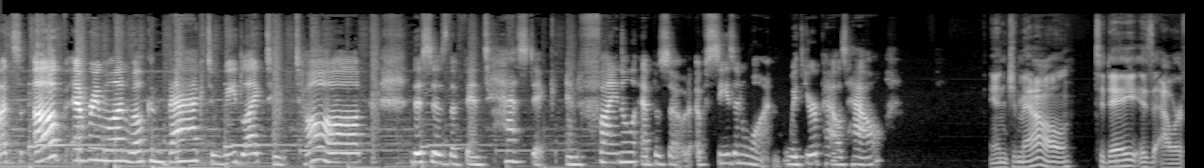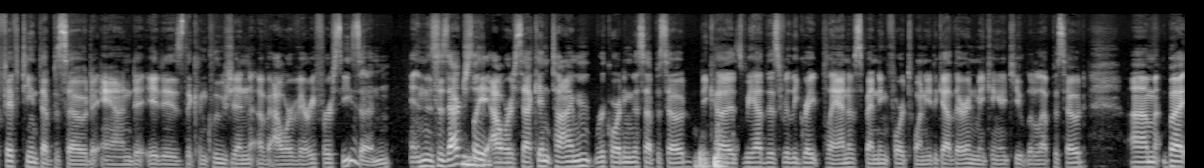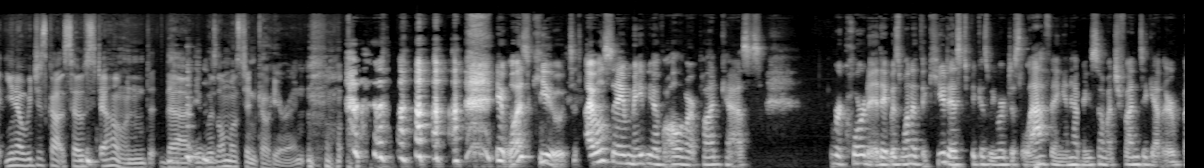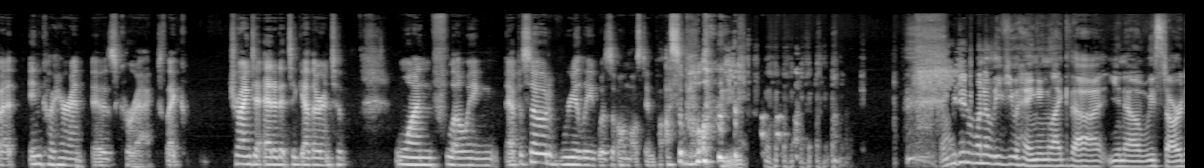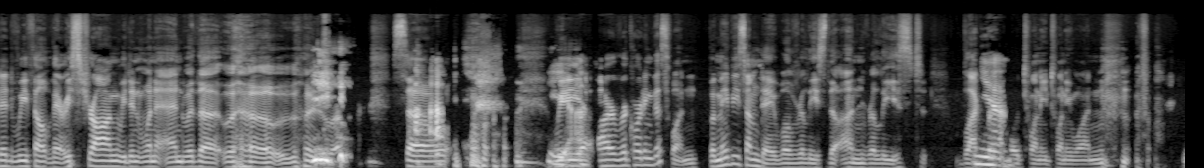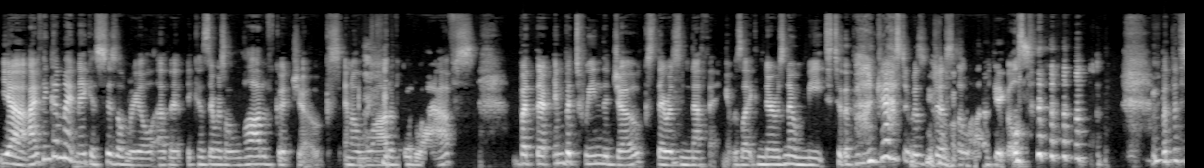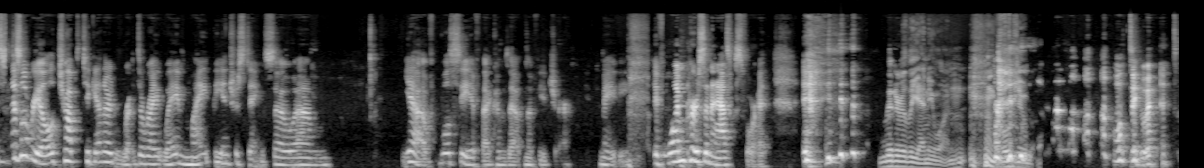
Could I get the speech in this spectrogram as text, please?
What's up, everyone? Welcome back to We'd Like to Talk. This is the fantastic and final episode of season one with your pals Hal and Jamal. Today is our 15th episode, and it is the conclusion of our very first season. And this is actually Mm-hmm. our second time recording this episode because we had this really great plan of spending 420 together and making a cute little episode. Um, but you know, we just got so stoned that it was almost incoherent. it was cute. I will say, maybe of all of our podcasts recorded, it was one of the cutest because we were just laughing and having so much fun together. But incoherent is correct. Like trying to edit it together into one flowing episode really was almost impossible. and we didn't want to leave you hanging like that. You know, we started, we felt very strong. We didn't want to end with a. so we yeah. are recording this one, but maybe someday we'll release the unreleased Blackbird Yeah. Pro 2021. Yeah, I think I might make a sizzle reel of it because there was a lot of good jokes and a lot of good laughs. But there in between the jokes, there was nothing. It was like there was no meat to the podcast. It was just a lot of giggles. but the sizzle reel chopped together the right way might be interesting. So um yeah, we'll see if that comes out in the future. Maybe. If one person asks for it. Literally anyone we'll do it. we'll do it.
